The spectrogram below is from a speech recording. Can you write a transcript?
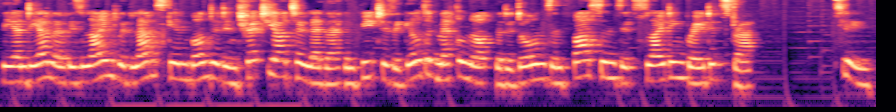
the Andiamo is lined with lambskin bonded intrecciato leather and features a gilded metal knot that adorns and fastens its sliding braided strap. 2.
